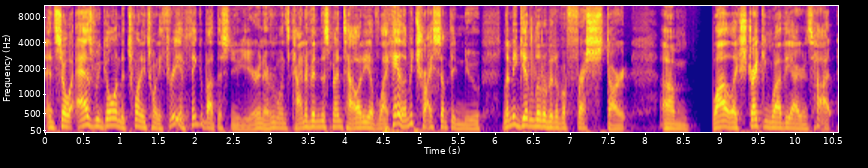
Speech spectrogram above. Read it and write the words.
And so as we go into 2023 and think about this new year, and everyone's kind of in this mentality of like, hey, let me try something new. Let me get a little bit of a fresh start. Um, while like striking while the iron's hot,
